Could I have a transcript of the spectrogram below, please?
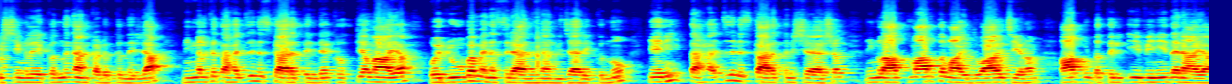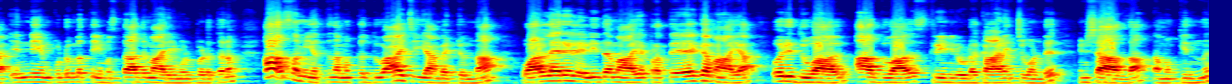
വിഷയങ്ങളിലേക്കൊന്നും ഞാൻ കടുക്കുന്നില്ല. നിങ്ങൾക്ക് തഹജ് നിസ്കാരത്തിന്റെ കൃത്യമായ ഒരു രൂപം മനസ്സിലായെന്ന് ഞാൻ വിചാരിക്കുന്നു. ഇനി തഹജ് നിസ്കാരത്തിന് ശേഷം നിങ്ങൾ ആത്മാർത്ഥമായി ദ്വാ ചെയ്യണം. ആ കൂട്ടത്തിൽ ഈ വിനീതനായ എന്നെയും കുടുംബത്തെയും ഉസ്താദുമാരെയും ഉൾപ്പെടുത്തണം. ആ സമയത്ത് നമുക്ക് ദുവാ ചെയ്യാൻ പറ്റുന്ന വളരെ ലളിതമായ പ്രത്യേകമായ ഒരു ദുവാ ആ ദുവാ സ്ക്രീനിലൂടെ കാണിച്ചുകൊണ്ട് ഇൻഷാല്ല നമുക്ക് ഇന്ന്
